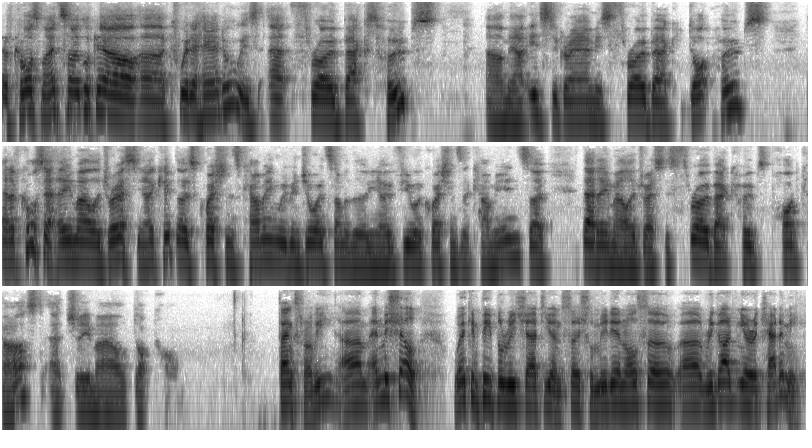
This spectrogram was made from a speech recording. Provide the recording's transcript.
of course, mate. So look, our uh, Twitter handle is at throwbackshoops. Um, our Instagram is throwback.hoops. And of course, our email address, you know, keep those questions coming. We've enjoyed some of the, you know, viewer questions that come in. So that email address is throwbackhoopspodcast at gmail.com. Thanks, Robbie. Um, and Michelle, where can people reach out to you on social media and also uh, regarding your academy?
